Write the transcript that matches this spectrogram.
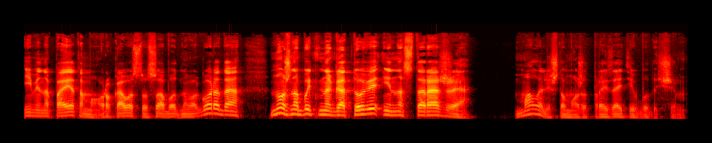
Именно поэтому руководству свободного города нужно быть наготове и настороже. Мало ли что может произойти в будущем.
